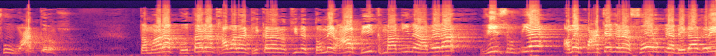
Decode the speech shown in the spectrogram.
શું વાત કરો છો? તમારા પોતાના ખાવાના ઠીકણા નથી ને તમે આ ભીખ માગીને આવેલા વીસ રૂપિયા, અમે પાંચે જણા સો રૂપિયા ભેગા કરી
